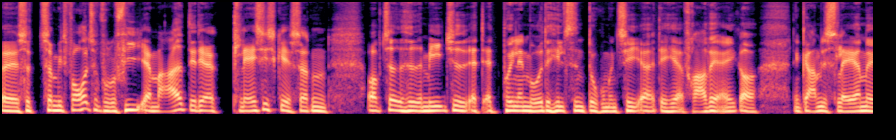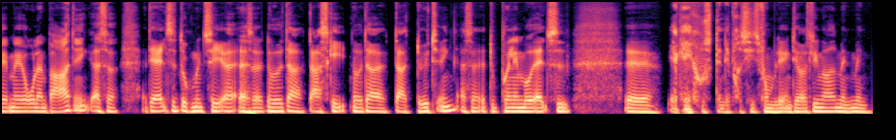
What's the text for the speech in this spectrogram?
Ja. Øh, så, så mit forhold til fotografi er meget det der klassiske sådan optagethed af mediet, at, at på en eller anden måde det hele tiden dokumenterer det her fravær, ikke? Og den gamle slager med, med Roland Barthes, ikke? Altså, at det altid dokumenterer ja. altså noget, der, der er sket, noget, der, der er dødt, ikke? Altså, at du på en eller anden måde altid... Øh, jeg kan ikke huske den der præcise formulering, det er også lige meget, men... men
